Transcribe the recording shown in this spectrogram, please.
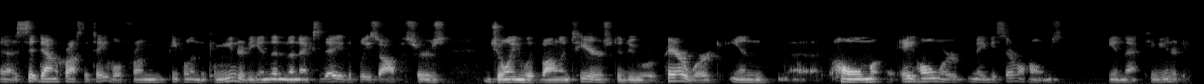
uh, sit down across the table from people in the community. And then the next day, the police officers join with volunteers to do repair work in uh, home, a home, or maybe several homes in that community.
